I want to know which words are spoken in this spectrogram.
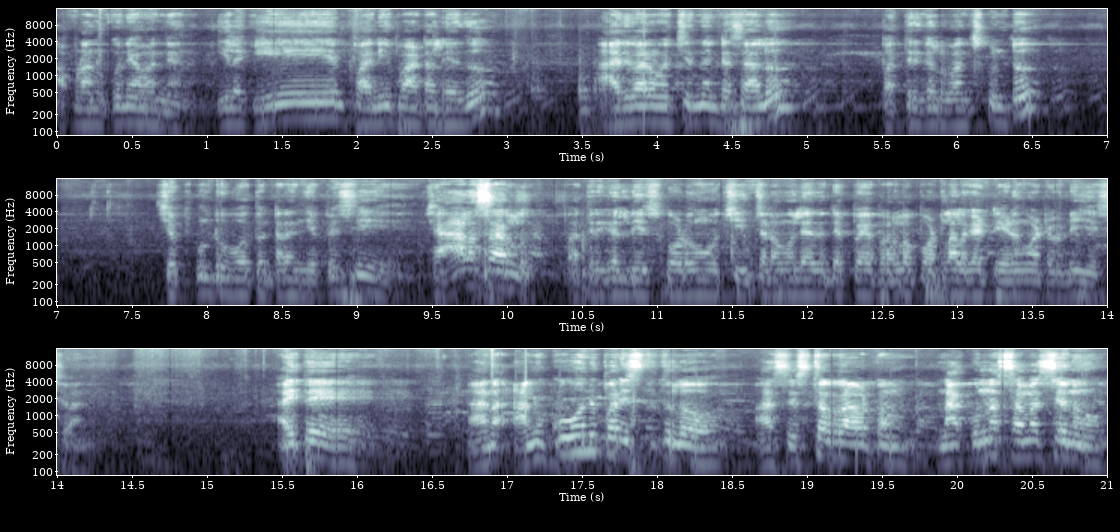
అప్పుడు అనుకునేవాడిని నేను. వీళ్ళకి ఏం పని పాట లేదు. ఆదివారం వచ్చిందంటే చాలు. పత్రికలు పంచుకుంటూ చెప్పుకుంటూ పోతుంటారని చెప్పేసి చాలాసార్లు పత్రికలు తీసుకోవడం చించడం లేదంటే పేపర్లో పొట్లాలు కట్టేయడం అటువంటివి చేసేవాడిని అయితే అన అనుకోని పరిస్థితిలో ఆ సిస్టర్ రావటం నాకున్న సమస్యను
